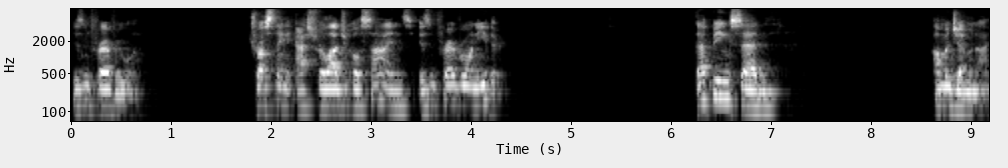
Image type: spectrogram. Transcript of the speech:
isn't for everyone. Trusting astrological signs isn't for everyone either. That being said, I'm a Gemini.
